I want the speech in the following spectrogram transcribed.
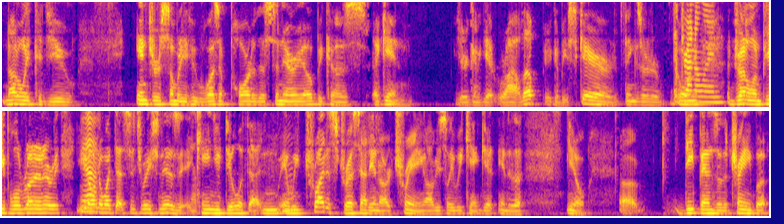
not only could you injure somebody who wasn't part of the scenario, because again, you're going to get riled up. You're going to be scared. Things are going, Adrenaline. Adrenaline. People running every. You Yeah. don't know what that situation is. Can you deal with that? And, and we try to stress that in our training. Obviously, we can't get into the, you know, uh, deep ends of the training, but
